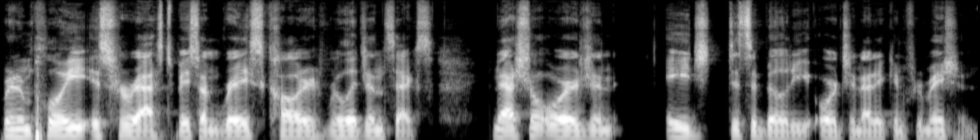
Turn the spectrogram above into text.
where an employee is harassed based on race, color, religion, sex, national origin, age, disability, or genetic information.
